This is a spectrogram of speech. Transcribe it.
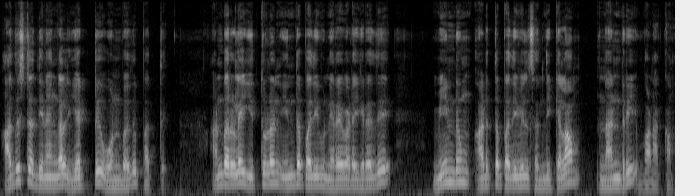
அதிர்ஷ்ட தினங்கள் எட்டு ஒன்பது பத்து. அன்பர்களே இத்துடன் இந்த பதிவு நிறைவடைகிறது. மீண்டும் அடுத்த பதிவில் சந்திக்கலாம். நன்றி வணக்கம்.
